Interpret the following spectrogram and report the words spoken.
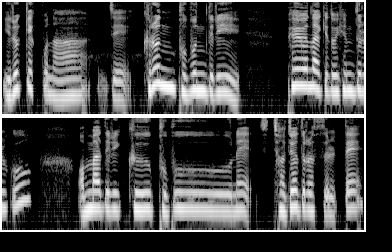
이렇겠구나 이제 그런 부분들이 표현하기도 힘들고 엄마들이 그 부분에 젖어들었을 때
